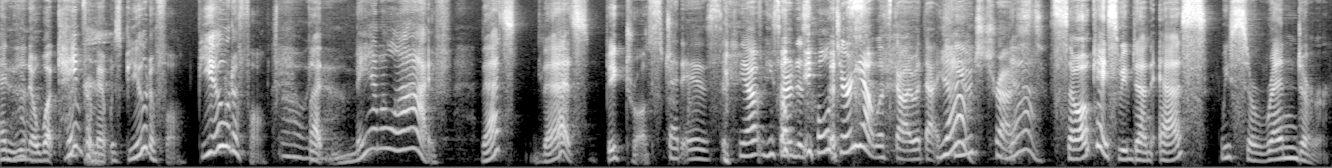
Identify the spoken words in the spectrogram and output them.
And you know what came from it was beautiful, beautiful. Oh, but yeah. man alive, that's that's big trust. That is. Yep. He started his whole journey out with God with that huge trust. Yeah. So okay, so we've done S. We surrender.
